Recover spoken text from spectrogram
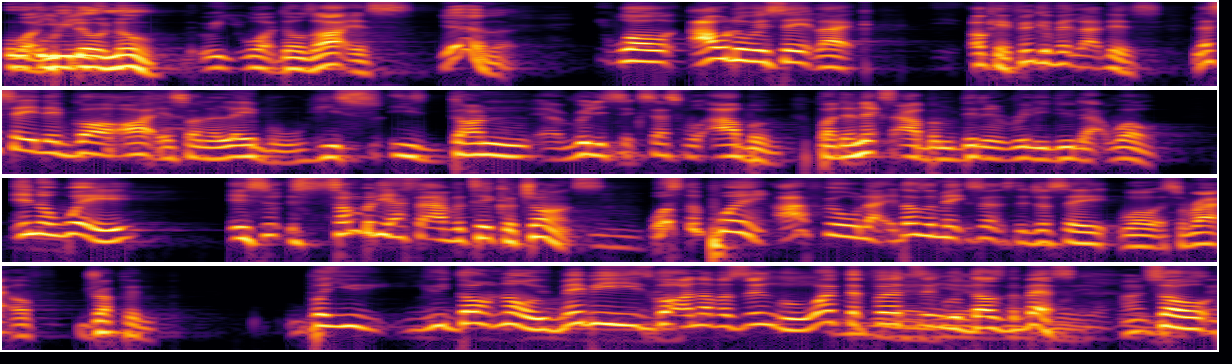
What, we mean- don't know. We- What those artists? Yeah, like, Well, I would always say it like, okay, think of it like this. Let's say they've got an artist on a label. He's he's done a really successful album, but the next album didn't really do that well. In a way, it's, it's- somebody has to have a take a chance. Mm. What's the point? I feel like it doesn't make sense to just say, well, it's a write off, drop him. But you you don't know. Maybe he's got another single. What if the third single does the best? So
